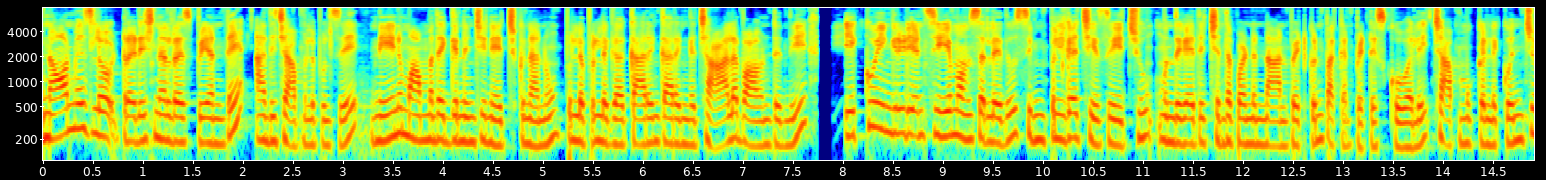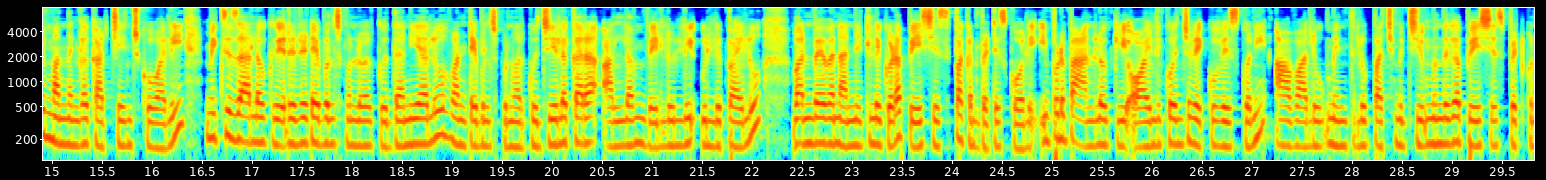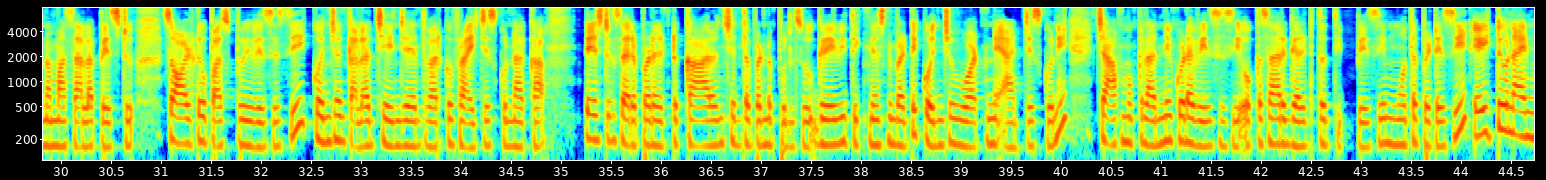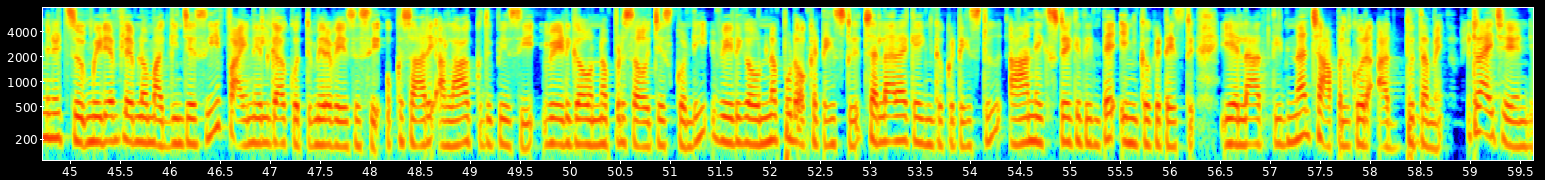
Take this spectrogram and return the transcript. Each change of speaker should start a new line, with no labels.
Non వెజ్లో traditional recipe అంటే అది చేపల పులుసే. నేను మా అమ్మ దగ్గర నుంచి నేర్చుకున్నాను. పుల్ల పుల్లగా కారం కారంగా చాలా బాగుంటుంది. ఎక్కువ ఇంగ్రీడియంట్స్ ఏం అవసరం లేదు. సింపుల్గా చేసేయచ్చు. ముందుగా అయితే చింతపండు నానబెట్టుకొని పక్కన పెట్టేసుకోవాలి. చేప ముక్కల్ని కొంచెం మందంగా కట్ చేయించుకోవాలి. మిక్సీ జార్లోకి రెండు టేబుల్ స్పూన్ల వరకు ధనియాలు వన్ టేబుల్ స్పూన్ వరకు జీలకర్ర అల్లం వెల్లుల్లి ఉల్లిపాయలు వన్ బై వన్ అన్నిటిని కూడా పేస్ట్ చేసి పక్కన పెట్టేసుకోవాలి. ఇప్పుడు ప్యాన్లోకి ఆయిల్ కొంచెం ఎక్కువ వేసుకొని ఆవాలు మెంతులు పచ్చిమిర్చి ముందుగా పేస్ట్ చేసి పెట్టుకున్న మసాలా పేస్ట్ సాల్ట్ పసుపు వేసేసి కొంచెం కలర్ చేంజ్ అయ్యేంత వరకు ఫ్రై చేసుకున్నాక టేస్ట్కి సరిపడేట్టు కారం చింతపండు పులుసు గ్రేవీ థిక్నెస్ని బట్టి కొంచెం వాటర్ని యాడ్ చేసుకొని చేప ముక్కలు అన్నీ కూడా వేసేసి ఒకసారి గరిటతో తిప్పేసి మూత పెట్టేసి eight to nine minutes medium ఫ్లేమ్లో మగ్గించేసి ఫైనల్గా కొత్తిమీర వేసేసి ఒకసారి అలా కుదిపేసి వేడిగా ఉన్నప్పుడు సర్వ్ చేసుకోండి. వేడిగా ఉన్నప్పుడు ఒక టేస్ట్ చల్లారాక ఇంకొక టేస్ట్ ఆ నెక్స్ట్ డేకి తింటే ఇంకొక టేస్ట్. ఎలా తిన్నా చేపల కూర అద్భుతమే. ట్రై చేయండి.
